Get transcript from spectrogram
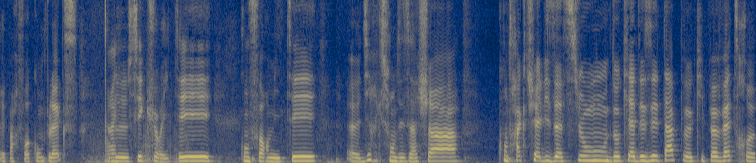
et parfois complexes de sécurité, conformité, euh, direction des achats, contractualisation. Donc, il y a des étapes qui peuvent être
